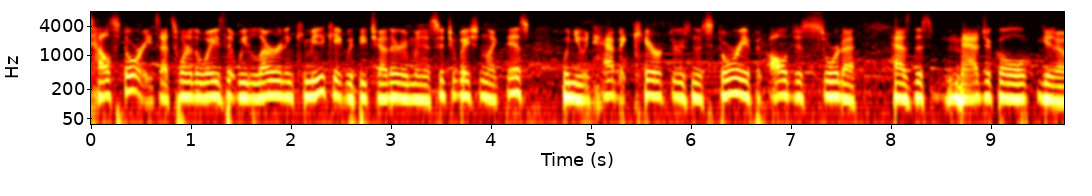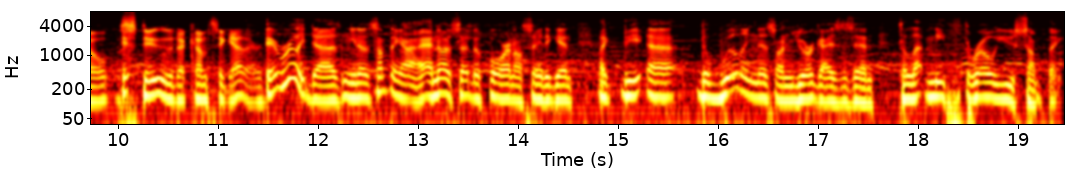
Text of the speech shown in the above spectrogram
tell stories? That's one of the ways that we learn and communicate with each other. And when a situation like this, when you inhabit characters in a story, if it all just sort of has this magical, you know, stew that comes together. It really does. And, you know, something I, I know I've said before, and I'll say it again. Like the uh, the willingness on your guys' end to let me throw you something,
